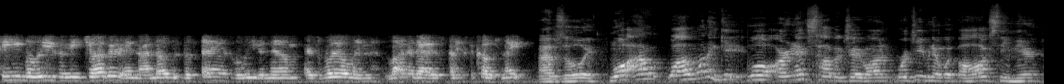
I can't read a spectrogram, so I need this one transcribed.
team believes in each other, and I know that the fans believe in them as well. And a lot of that is thanks to Coach Nate. Absolutely. Well, I well I want to get well our next topic, Trayvon. We're keeping it with the Hawks team here.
